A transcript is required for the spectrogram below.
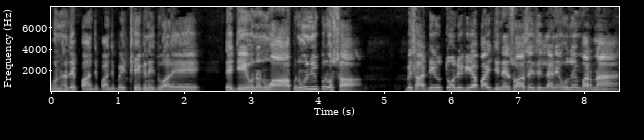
ਉਹਨਾਂ ਦੇ ਪੰਜ ਪੰਜ ਬੈਠੇ ਕਿ ਨਹੀਂ ਦੁਆਲੇ? ਤੇ ਜੇ ਉਹਨਾਂ ਨੂੰ ਆਪ ਨੂੰ ਹੀ ਨਹੀਂ ਭਰੋਸਾ ਵੀ ਸਾਡੀ ਉੱਤੋਂ ਲਿਖੀ ਆ ਭਾਈ ਜਿੰਨੇ ਸਵਾਸ ਅਸੀਂ ਲੈਣੇ ਉਦੋਂ ਹੀ ਮਰਨਾ।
